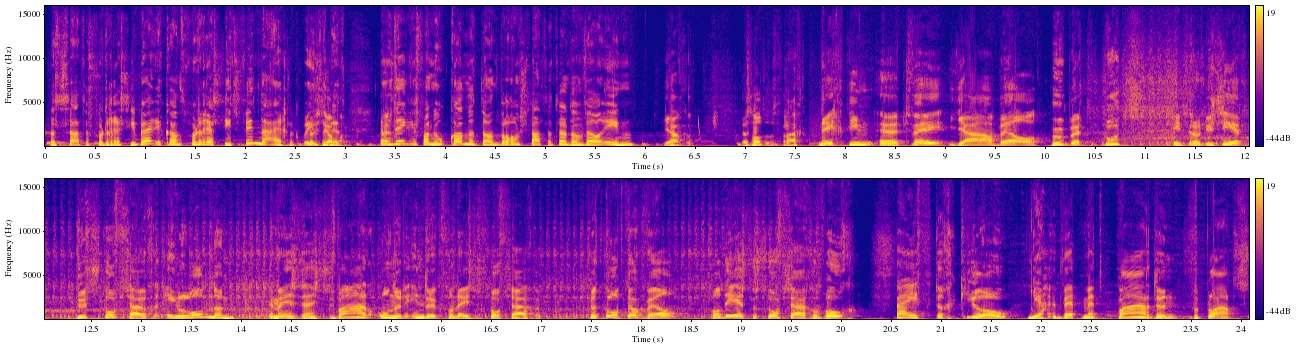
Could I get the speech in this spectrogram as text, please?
dat staat er voor de rest niet bij. Ik kan het voor de rest niet vinden eigenlijk op internet. En dan denk ik van, hoe kan het dan? Waarom staat het er dan wel in? Ja, goed. Dat is altijd de vraag. 1902, ja wel. Hubert Boots introduceert de stofzuiger in Londen. En mensen zijn zwaar onder de indruk van deze stofzuiger. Dat klopt ook wel. Want de eerste stofzuiger woog 50 kilo. Ja. En werd met paarden verplaatst.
